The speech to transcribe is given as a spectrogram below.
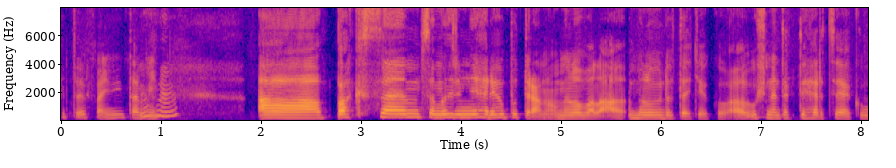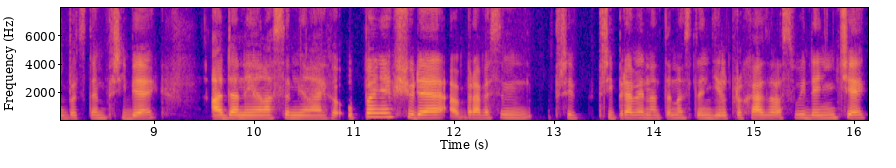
že to je fajný tam mít. Mhm. A pak jsem samozřejmě Harryho Pottera, no, milovala a miluju doteď, jako, ale už ne tak ty herce, jako vůbec ten příběh. A Daniela jsem měla jako úplně všude a právě jsem při přípravě na tenhle ten díl procházela svůj deníček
